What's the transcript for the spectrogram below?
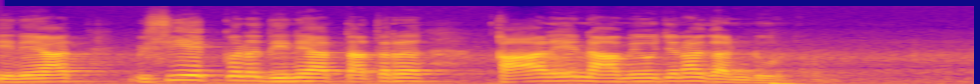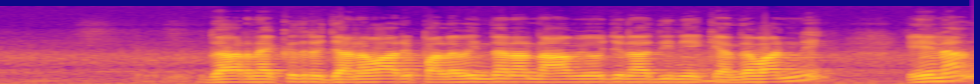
දිනයත් 21 වන දිනයත් අතර කාලයේ නාම යෝජනා ගන්න ඕනේ. උදාහරණයක් විදිහට ජනවාරි 1 වෙනිදා නම් නාම යෝජනා දිනේ කැඳවන්නේ. එහෙනම්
